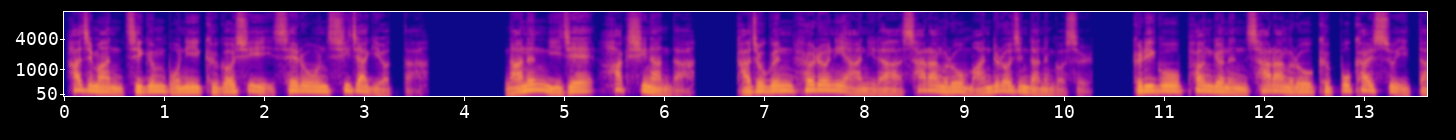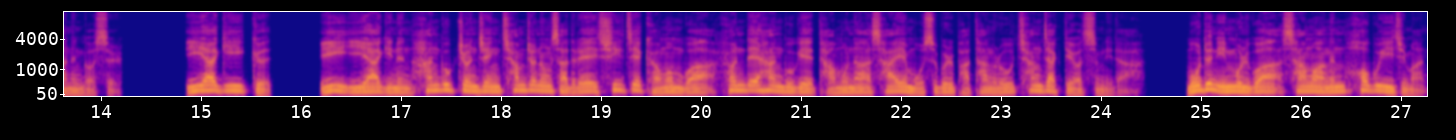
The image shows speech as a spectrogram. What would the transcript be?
하지만 지금 보니 그것이 새로운 시작이었다. 나는 이제 확신한다. 가족은 혈연이 아니라 사랑으로 만들어진다는 것을. 그리고 편견은 사랑으로 극복할 수 있다는 것을. 이야기 끝. 이 이야기는 한국전쟁 참전용사들의 실제 경험과 현대 한국의 다문화 사회 모습을 바탕으로 창작되었습니다. 모든 인물과 상황은 허구이지만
